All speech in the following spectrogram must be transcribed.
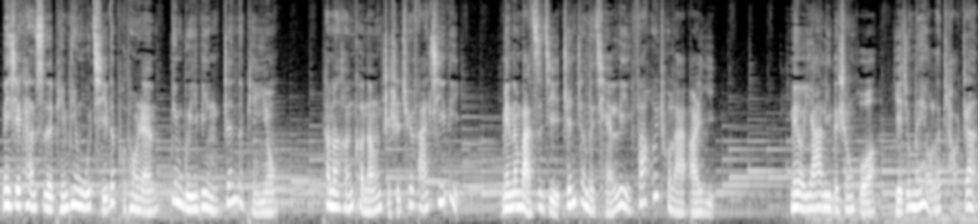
那些看似平平无奇的普通人，并不一定真的平庸，他们很可能只是缺乏激励，没能把自己真正的潜力发挥出来而已。没有压力的生活，也就没有了挑战。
